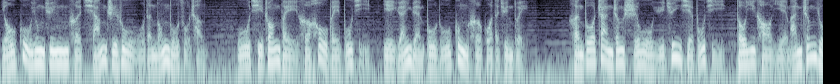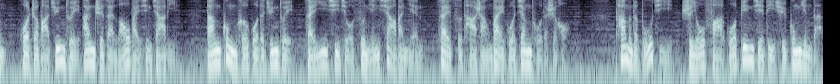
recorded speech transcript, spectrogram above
由雇佣军和强制入伍的农奴组成，武器装备和后备补给也远远不如共和国的军队。很多战争食物与军械补给都依靠野蛮征用，或者把军队安置在老百姓家里。当共和国的军队在1794年下半年再次踏上外国疆土的时候，他们的补给是由法国边界地区供应的。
